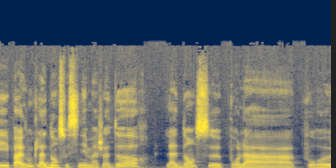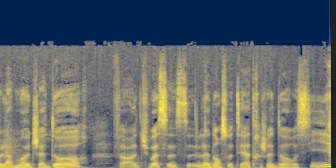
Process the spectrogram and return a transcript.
et par exemple la danse au cinéma, j'adore. La danse pour la, pour euh, la mode, j'adore. Enfin, tu vois, la danse au théâtre, j'adore aussi.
